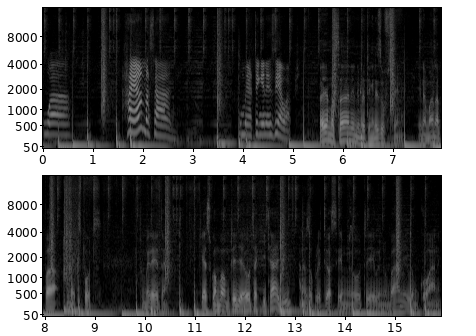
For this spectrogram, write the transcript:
wa haya masahani umeyatengenezea wapi? Haya masahani nimetengeneza ofisini, ina maana hapa tume export, tumeleta kiasi kwamba mteja yoyote akihitaji anaweza kuletewa sehemu yoyote, iwe nyumbani iwe mkoani.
